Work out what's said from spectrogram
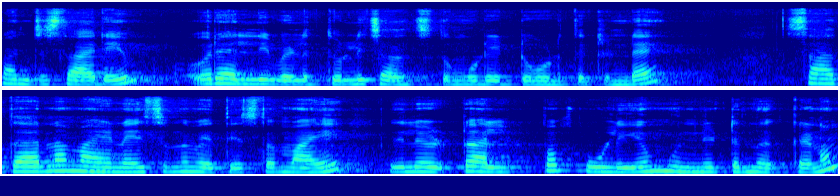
പഞ്ചസാരയും ഒരല്ലി വെളുത്തുള്ളി ചതച്ചതും കൂടി ഇട്ട് കൊടുത്തിട്ടുണ്ട്. സാധാരണ മയണൈസിൽ നിന്ന് വ്യത്യസ്തമായി ഇതിലോട്ട് അല്പം പുളിയും മുന്നിട്ട് നിൽക്കണം.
